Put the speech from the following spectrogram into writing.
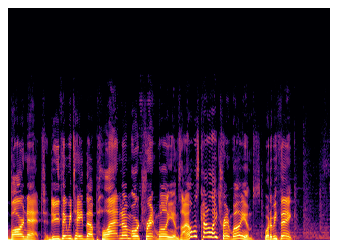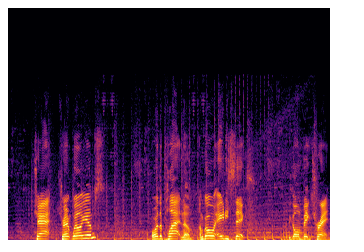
Barnett. Do you think we take the Platinum or Trent Williams? I almost kind of like Trent Williams. What do we think? Chat, Trent Williams or the Platinum? I'm going 86. We going Big Trent.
